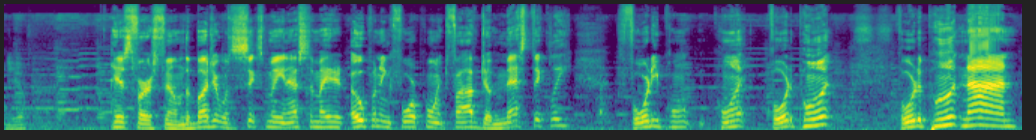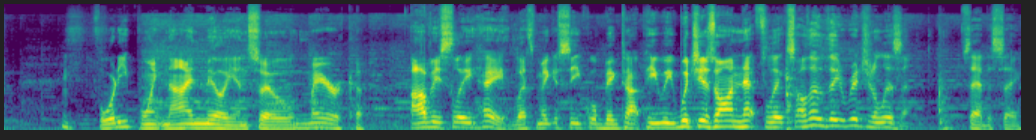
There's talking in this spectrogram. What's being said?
Yep. His first film. The budget was six million estimated, opening 4.5 domestically, 40 point, point 40 point 40.9 40.9 million. So America. obviously, hey, let's make a sequel, Big Top Pee Wee, which is on Netflix, although the original isn't. Sad to say.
